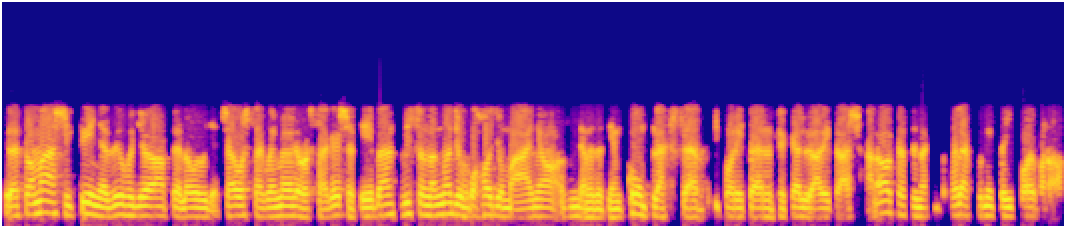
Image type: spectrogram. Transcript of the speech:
Illetve a másik tényező, hogy a, például ugye Csehország vagy Magyarország esetében viszonylag nagyobb a hagyománya az úgynevezett ilyen komplexebb ipari termékek előállításának, tehát nekünk az elektronikai iparban, a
